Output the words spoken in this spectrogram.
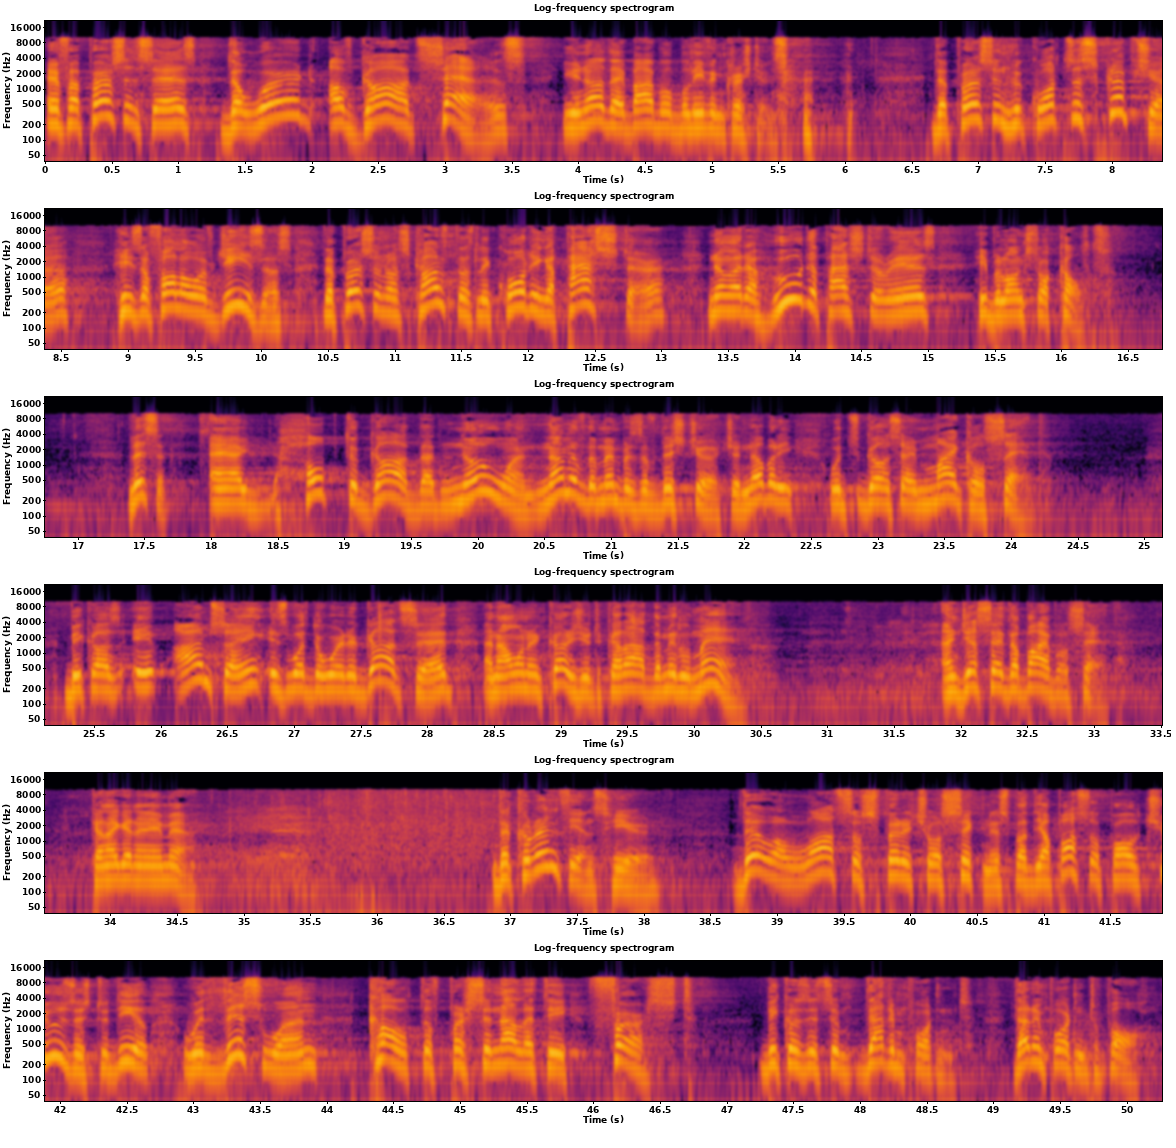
If a person says, the Word of God says, you know they're Bible believing Christians. the person who quotes the scripture he's a follower of Jesus. The person who's constantly quoting a pastor, no matter who the pastor is, he belongs to a cult. Listen, I hope to God that no one, none of the members of this church, and nobody would go and say, Michael said. Because if I'm saying is what the Word of God said, and I want to encourage you to cut out the middleman and just say the Bible said. Can I get an amen? amen? The Corinthians here there were lots of spiritual sickness, but the Apostle Paul chooses to deal with this one cult of personality first because it's that important. That important to Paul.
